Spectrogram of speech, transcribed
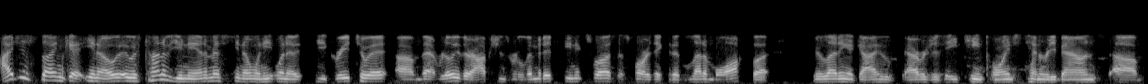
I just think uh, you know it was kind of unanimous. You know when he when he agreed to it, um, that really their options were limited. Phoenix was as far as they could let him walk, but you're letting a guy who averages 18 points, 10 rebounds, um,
